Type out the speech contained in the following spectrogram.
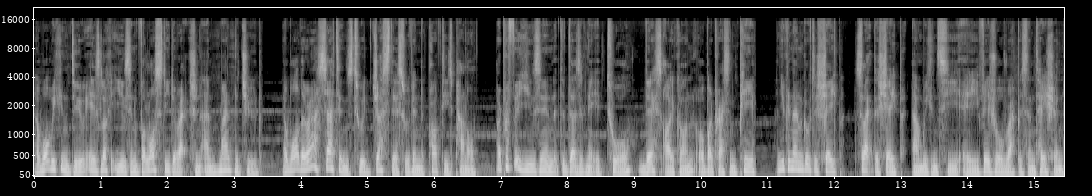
And what we can do is look at using velocity direction and magnitude. Now while there are settings to adjust this within the properties panel, I prefer using the designated tool, this icon, or by pressing P, and you can then go to shape, select the shape, and we can see a visual representation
